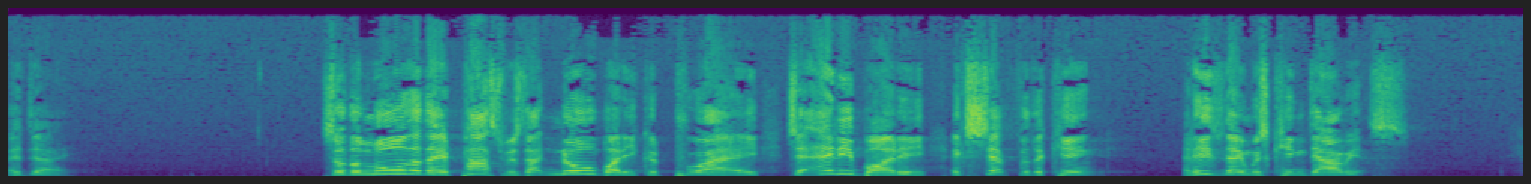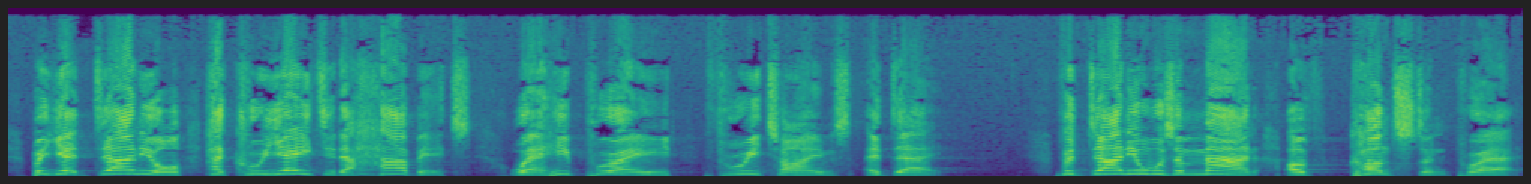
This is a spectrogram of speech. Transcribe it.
a day. So the law that they had passed was that nobody could pray to anybody except for the king. And his name was King Darius. But yet Daniel had created a habit where he prayed three times a day. For Daniel was a man of constant prayer.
